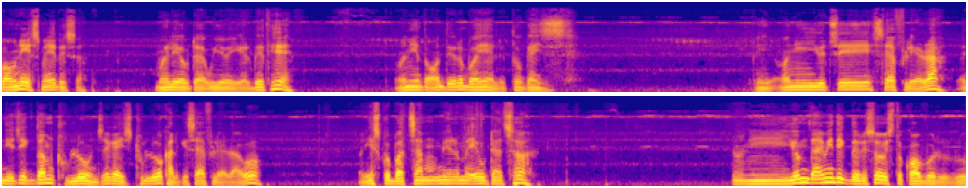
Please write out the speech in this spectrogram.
पाउने यसमै रहेछ। मैले एउटा उयो हेर्दै थिएँ। अनि यो त अँध्यारो भइहाल्यो त गाइज ए अनि यो चाहिँ स्याफ्लेरा अनि यो चाहिँ एकदम ठुलो हुन्छ गाइज ठुलो खालको स्याफ्लेरा हो। अनि यसको बच्चा मेरोमा एउटा छ। अनि यो पनि दामी देख्दो रहेछ हौ यस्तो कभरहरू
